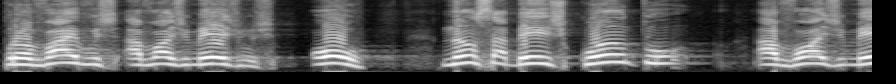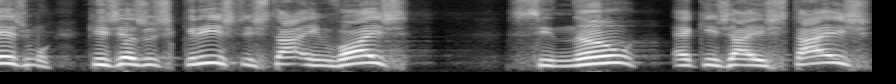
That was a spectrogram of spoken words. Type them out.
provai-vos a vós mesmos, ou não sabeis quanto a vós mesmo que Jesus Cristo está em vós, se não é que já estáis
